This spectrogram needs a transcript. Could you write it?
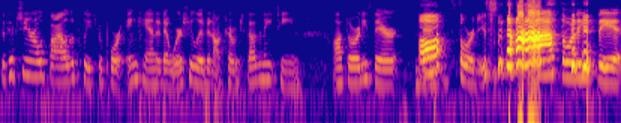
the 15 year old filed a police report in Canada where she lived in October 2018 Authorities there. then- Authorities. Authorities there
